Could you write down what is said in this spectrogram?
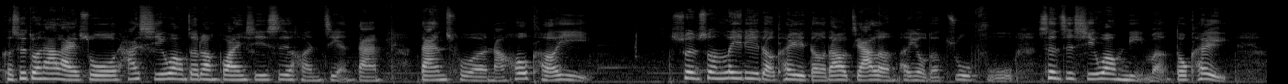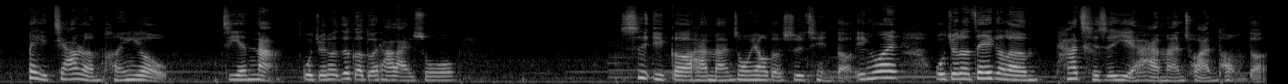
可是对他来说，他希望这段关系是很简单、单纯，然后可以顺顺利利的可以得到家人朋友的祝福，甚至希望你们都可以被家人朋友接纳。我觉得这个对他来说。是一个还蛮重要的事情的，因为我觉得这个人他其实也还蛮传统的。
